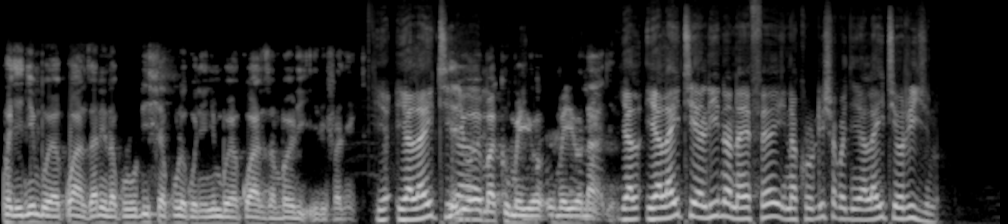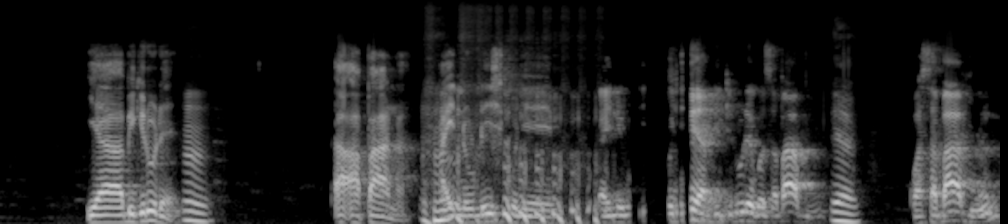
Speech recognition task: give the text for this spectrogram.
kwenye nyimbo ya kwanza yani nakurudisha kule kwenye nyimbo ya kwanza ambayo ili- ilifanyika ya, ya laiti sijui ya, Mark umeionaje ya, ya laiti ya lina na fa inakurudisha kwenye ya laiti original ya bikirude mm. Hapana hainirudishi kwenye hainirudishi kwenye ya bikirude kwa sababu yeah. kwa sababu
